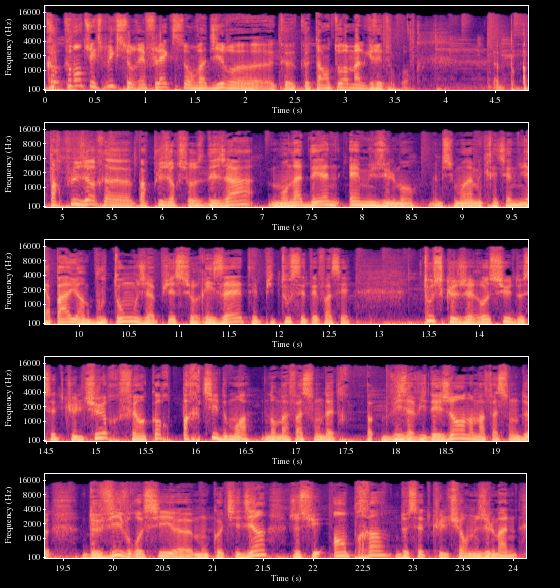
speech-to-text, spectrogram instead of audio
Co- comment tu expliques ce réflexe, on va dire, euh, que, que tu as en toi malgré tout quoi? Par plusieurs euh, par plusieurs choses. Déjà, mon ADN est musulman, même si mon âme est chrétienne. Il n'y a pas eu un bouton, j'ai appuyé sur reset et puis tout s'est effacé. Tout ce que j'ai reçu de cette culture fait encore partie de moi, dans ma façon d'être vis-à-vis des gens, dans ma façon de de vivre aussi euh, mon quotidien. Je suis empreint de cette culture musulmane.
